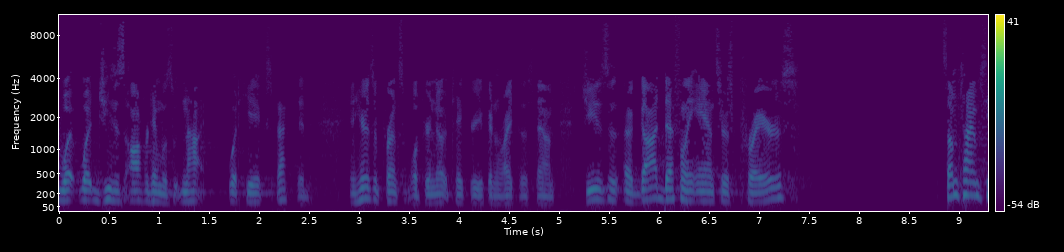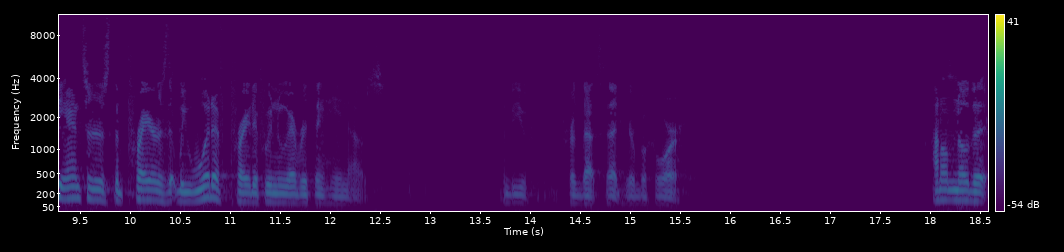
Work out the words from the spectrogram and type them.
what, what Jesus offered him was not what he expected. And here's a principle. If you're a note taker, you can write this down. Jesus, uh, God definitely answers prayers. Sometimes he answers the prayers that we would have prayed if we knew everything he knows. Maybe you've heard that said here before. I don't know that,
